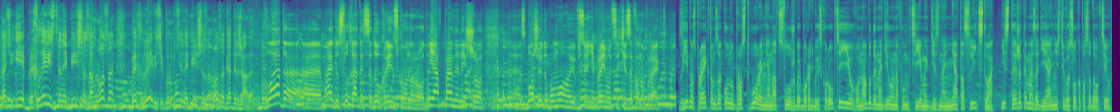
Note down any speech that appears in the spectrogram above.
Значить, і брехливість це найбільша загроза. Брехливість і корупція найбільша загроза для держави. Влада е, має дослухатися до українського народу. Я впевнений, що е, з Божою допомогою сьогодні приймуться ті законопроекти. Згідно з проектом закону про створення нацслужби боротьби з корупцією, вона буде наділена функціями дізнання та слідства і стежитиме за діяльністю високопосадовців.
